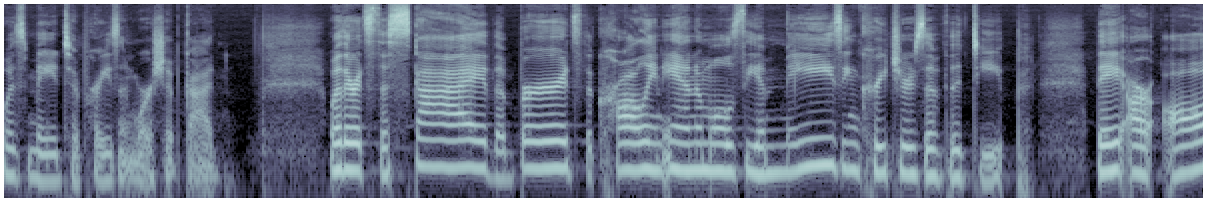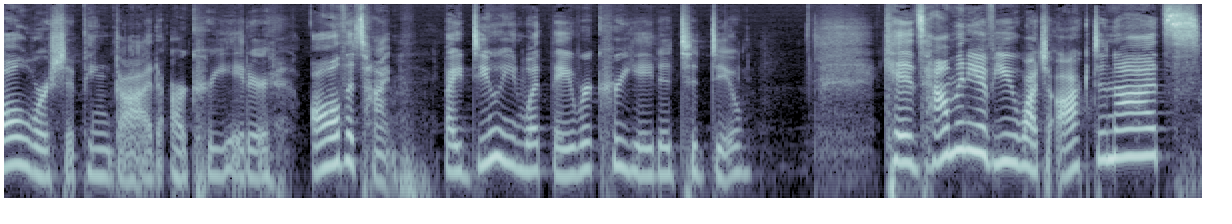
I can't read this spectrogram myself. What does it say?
was made to praise and worship God. Whether it's the sky, the birds, the crawling animals, the amazing creatures of the deep, they are all worshiping God, our Creator, all the time by doing what they were created to do. Kids, how many of you watch Octonauts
